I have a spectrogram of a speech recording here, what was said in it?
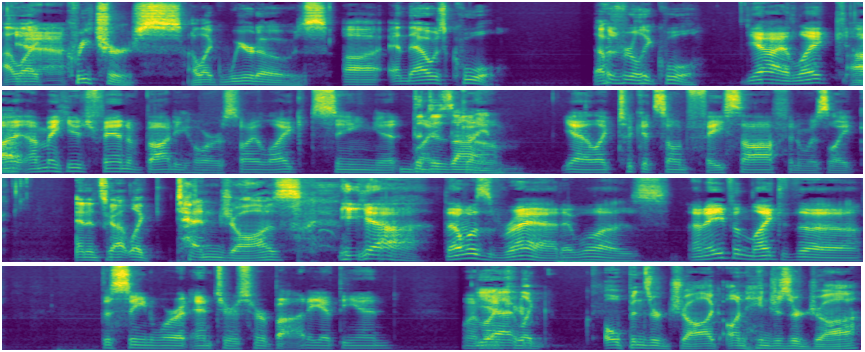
I Yeah. like creatures. I like weirdos. Uh, and that was cool. That was really cool. yeah i like I, Uh, i'm a huge fan of body horror so i liked seeing it The like, design. um, yeah like took its own face off and was like And it's got like ten jaws. Yeah, that was rad. It was, and I even like the the scene where it enters her body at the end. When, yeah, her- like opens her jaw, like unhinges her jaw.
